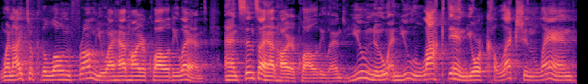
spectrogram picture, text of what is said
when I took the loan from you, I had higher quality land. And since I had higher quality land, you knew and you locked in your collection land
